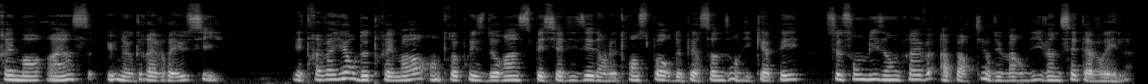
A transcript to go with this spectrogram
Tréma-Reims, une grève réussie. Les travailleurs de Tréma, entreprise de Reims spécialisée dans le transport de personnes handicapées, se sont mis en grève à partir du mardi 27 avril.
